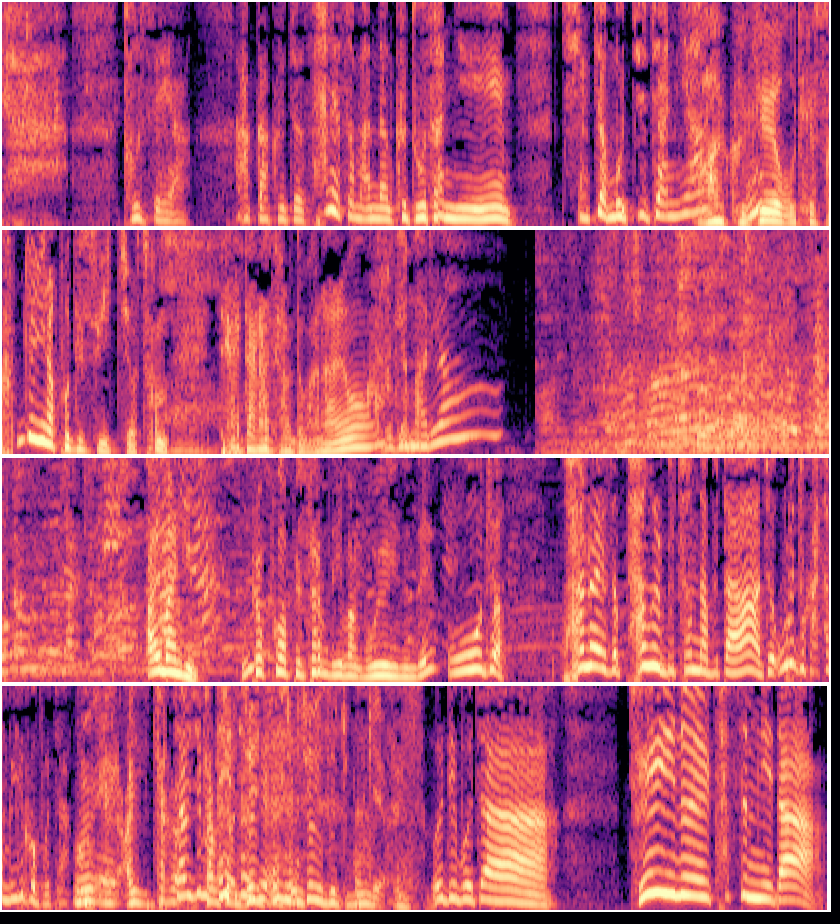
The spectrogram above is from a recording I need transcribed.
야, 돌쇠야. 아까 그저 산에서 만난 그 도사님, 진짜 멋지지 않냐? 아, 그렇게 어떻게 3년이나 버틸 수 있죠. 참 대단한 사람도 많아요. 그러게 말이야. 아이마님, 벽포 앞에 사람들이 막 모여 있는데요. 오, 저, 관아에서 방을 붙였나 보다. 저, 우리도 가서 한번 읽어보자. 어, 에, 아이, 잠깐, 잠시만, 잠시만, 에이, 저, 저, 잠시만. 저, 저희도 좀 볼게요. 어디 보자. 죄인을 찾습니다.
